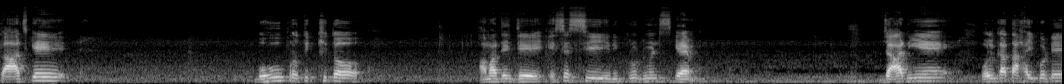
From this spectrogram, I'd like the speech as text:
তো আজকে বহু প্রতীক্ষিত আমাদের যে এসএসসি রিক্রুটমেন্ট স্ক্যাম যা নিয়ে কলকাতা হাইকোর্টে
